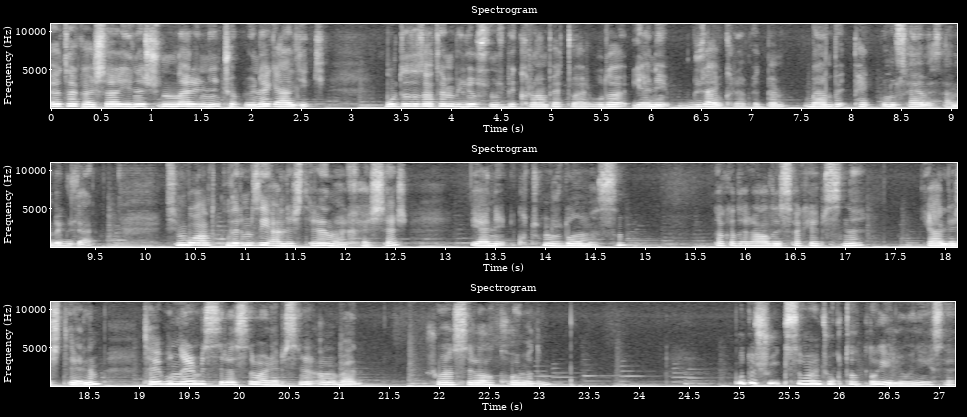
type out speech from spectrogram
Evet arkadaşlar yine şunların çöplüğüne geldik. Burada da zaten biliyorsunuz bir krampet var. Bu da yani güzel bir krampet. Ben, ben pe- pek bunu sevmesem de güzel. Şimdi bu aldıklarımızı yerleştirelim arkadaşlar. Yani kutumuzda olmasın. Ne kadar aldıysak hepsini yerleştirelim. Tabi bunların bir sırası var hepsinin ama ben şu an sıralı koymadım. Bu da şu ikisi bana çok tatlı geliyor neyse.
